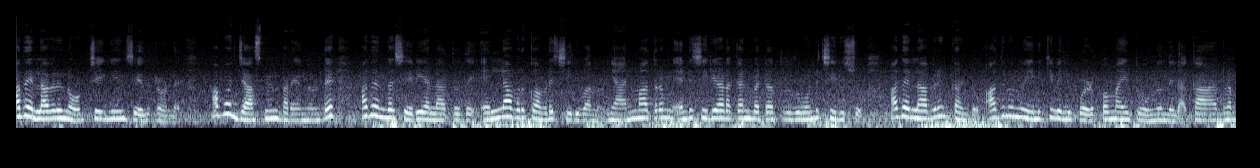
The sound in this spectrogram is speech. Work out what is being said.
അതെല്ലാവരും നോട്ട് ചെയ്യുകയും ചെയ്തിട്ടുണ്ട്. അപ്പോൾ ജാസ്മിൻ പറയുന്നുണ്ട് അതെന്താ ശരിയല്ലാത്തത്? എല്ലാവർക്കും അവിടെ ചിരി വന്നു. ഞാൻ മാത്രം എന്റെ ചിരി അടക്കാൻ പറ്റാത്തത് കൊണ്ട് ചിരിച്ചു. അതെല്ലാവരും കണ്ടു. അതിനൊന്നും എനിക്ക് വലിയ കുഴപ്പമായി തോന്നുന്നില്ല. കാരണം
